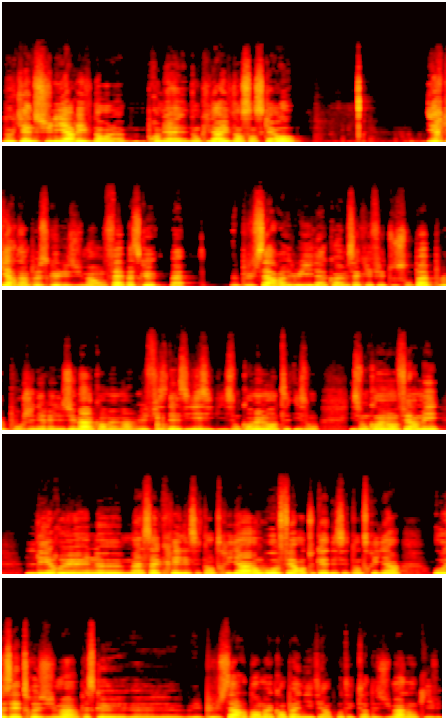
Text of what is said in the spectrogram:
Donc Yann Sully arrive dans la première. Donc il arrive dans Sens chaos. Il regarde un peu ce que les humains ont fait parce que bah, Pulsar, lui, il a quand même sacrifié tout son peuple pour générer les humains quand même. hein. Les fils d'Aziz, ils, ont quand même enfermé les runes, euh, massacré les sétentriens ou offert en tout cas des sétentriens aux êtres humains parce que euh, Pulsar dans ma campagne il était un protecteur des humains donc il,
